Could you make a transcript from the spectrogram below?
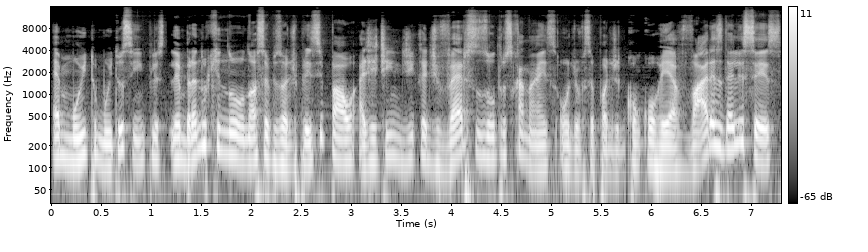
É muito, muito simples. Lembrando que no nosso episódio principal a gente indica diversos outros canais onde você pode concorrer a várias DLCs.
